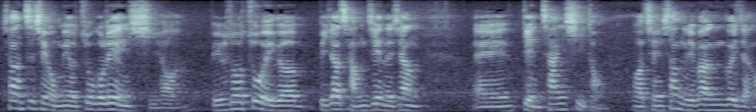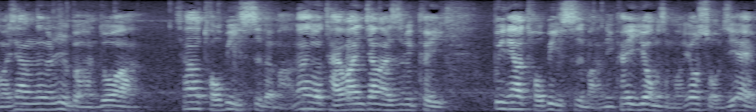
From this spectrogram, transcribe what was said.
像之前我们有做过练习哈，比如说做一个比较常见的像，诶点餐系统啊，前上个礼拜跟各位讲过，像那个日本很多啊，像要投币式的嘛，那个台湾将来是不是可以不一定要投币式嘛？你可以用什么？用手机 app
